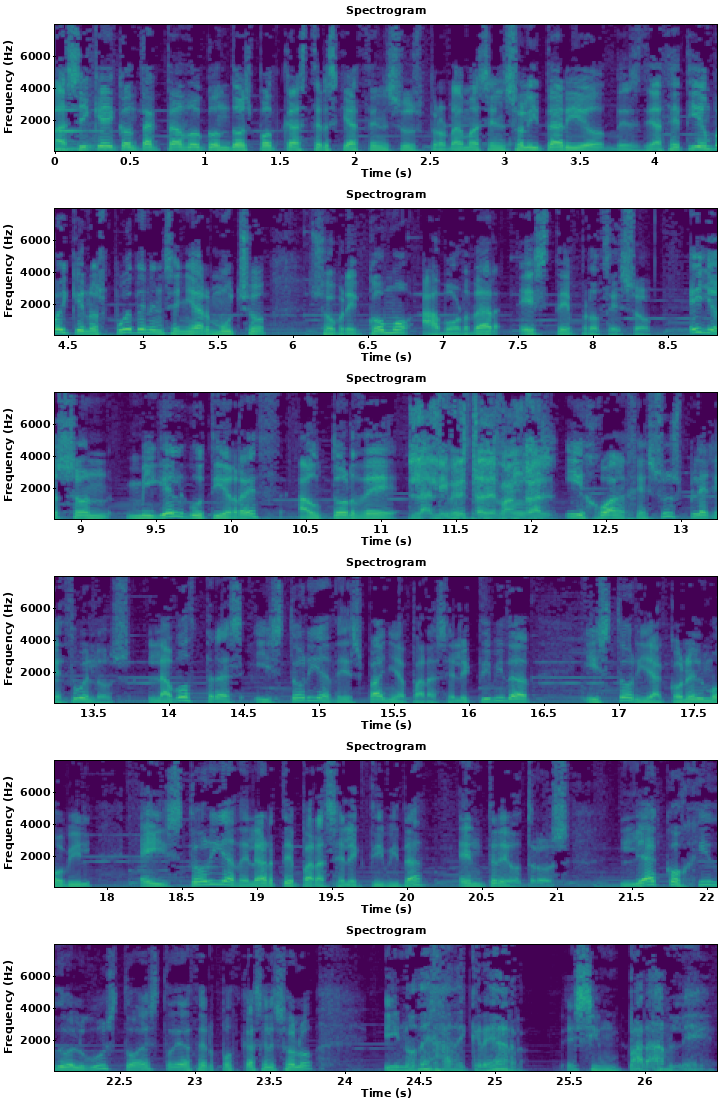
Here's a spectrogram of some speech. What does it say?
Así que he contactado con dos podcasters que hacen sus programas en solitario desde hace tiempo y que nos pueden enseñar mucho sobre cómo abordar este proceso. Ellos son Miguel Gutiérrez, autor de La libreta de Bangal, y Juan Jesús Pleguezuelos, la voz tras Historia de España para Selectividad, Historia con el móvil e Historia del arte para selectividad, entre otros. Le ha cogido el gusto a esto de hacer podcast él solo y no deja de crear. Es imparable.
